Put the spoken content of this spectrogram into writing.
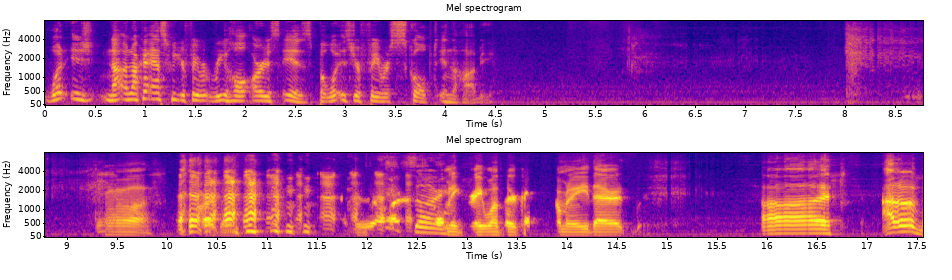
What is not? I'm not going to ask who your favorite rehaul artist is, but what is your favorite sculpt in the hobby? Uh, hard one. so many great ones are coming there. Uh, out of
